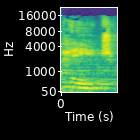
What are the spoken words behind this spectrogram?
Rampage.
